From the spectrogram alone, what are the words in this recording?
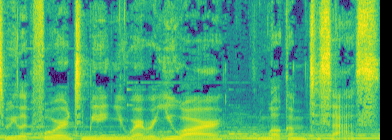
So we look forward to meeting you wherever you are, and welcome to SAS.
